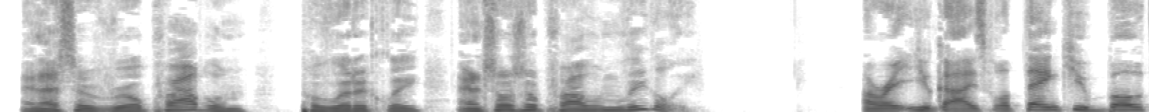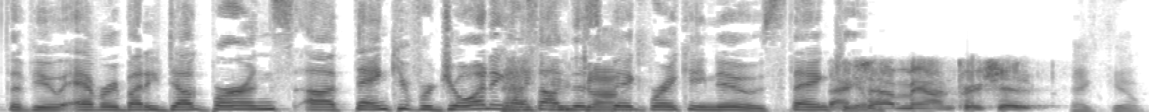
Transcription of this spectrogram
And that's a real problem politically, and it's also a problem legally. All right, you guys. Well, thank you, both of you. Everybody, Doug Burns, uh, thank you for joining Thank us on this Doug. big breaking news. Thank Thanks you. for having me on. Appreciate it. Thank you.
